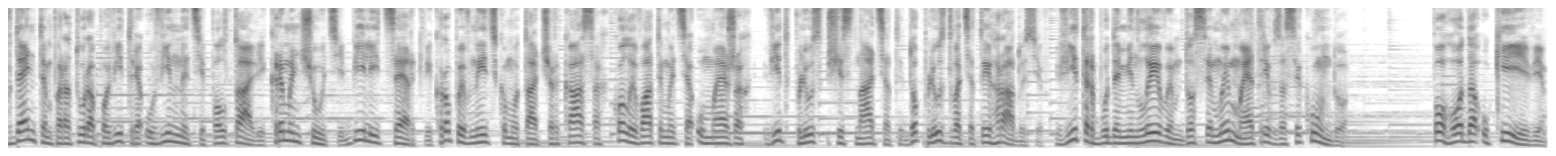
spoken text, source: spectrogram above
Вдень температура повітря у Вінниці, Полтаві, Кременчуці, Білій церкві, Кропивницькому та Черкасах коливатиметься у межах від плюс 16 до плюс 20 градусів градусів. Вітер буде мінливим до 7 метрів за секунду. Погода у Києві.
